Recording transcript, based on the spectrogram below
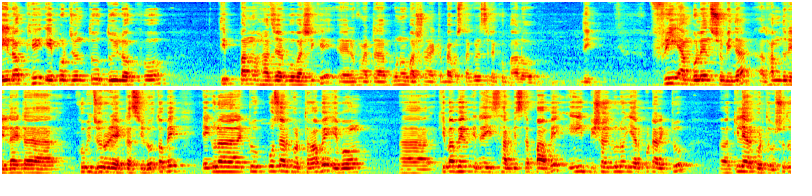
এই লক্ষ্যে এ পর্যন্ত দুই লক্ষ তিপ্পান্ন হাজার প্রবাসীকে এরকম একটা পুনর্বাসনের একটা ব্যবস্থা করেছে, এটা খুব ভালো দিক। ফ্রি অ্যাম্বুলেন্স সুবিধা। আলহামদুলিল্লাহ, এটা খুবই জরুরি একটা ছিল। তবে এগুলো একটু প্রচার করতে হবে এবং কীভাবে এটা এই সার্ভিসটা পাবে, এই বিষয়গুলো এয়ারপোর্ট আর একটু ক্লিয়ার করতে হবে। শুধু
